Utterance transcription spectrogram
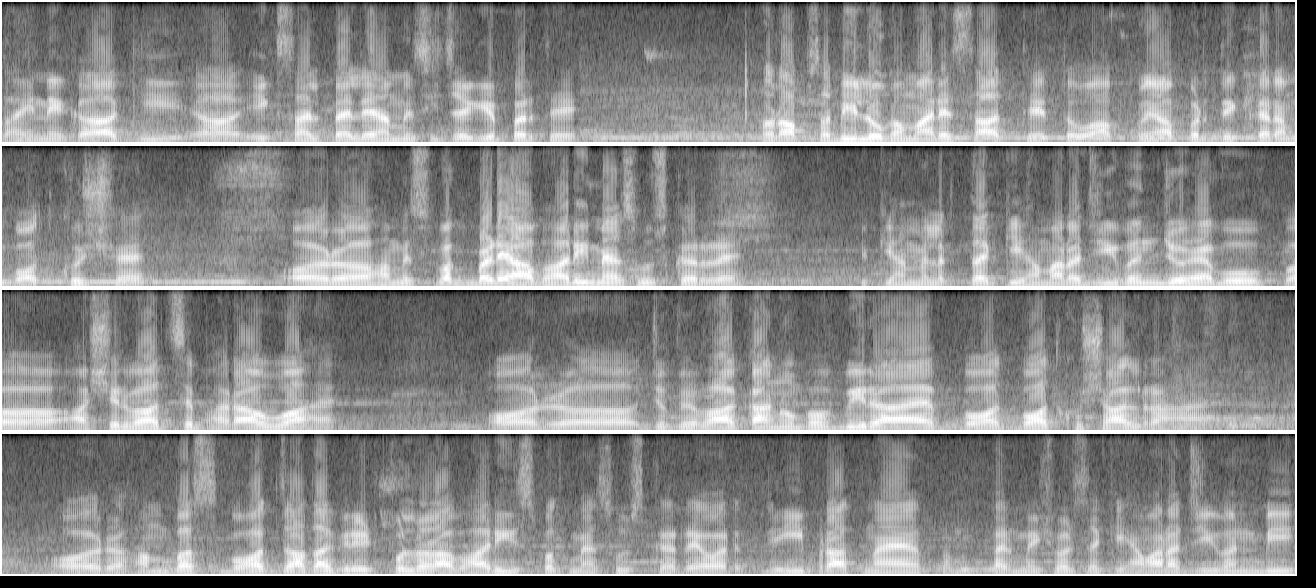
भाई ने कहा कि एक साल पहले हम इसी जगह पर थे और आप सभी लोग हमारे साथ थे तो आपको यहाँ पर देखकर हम बहुत खुश हैं और हम इस वक्त बड़े आभारी महसूस कर रहे हैं क्योंकि हमें लगता है कि हमारा जीवन जो है वो आशीर्वाद से भरा हुआ है और जो विवाह का अनुभव भी रहा है बहुत बहुत खुशहाल रहा है और हम बस बहुत ज़्यादा ग्रेटफुल और आभारी इस वक्त महसूस कर रहे हैं और यही प्रार्थना है परमेश्वर से कि हमारा जीवन भी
